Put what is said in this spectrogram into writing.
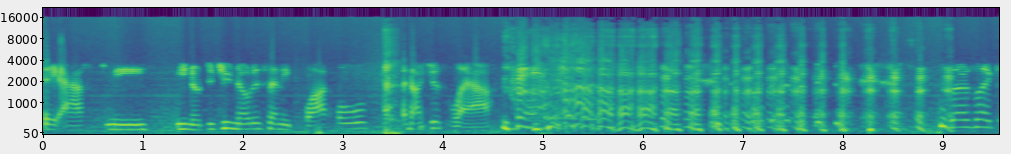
they asked me, you know, did you notice any plot holes? And I just laughed. 'Cause I was like,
